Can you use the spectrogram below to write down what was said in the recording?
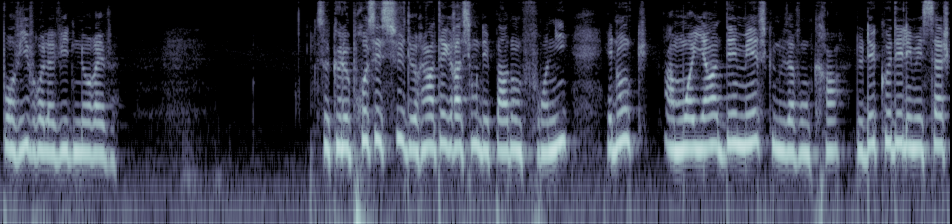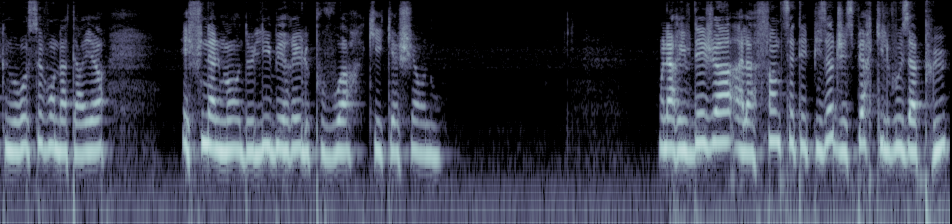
pour vivre la vie de nos rêves. Ce que le processus de réintégration des pardons fournit est donc un moyen d'aimer ce que nous avons craint, de décoder les messages que nous recevons de l'intérieur et finalement de libérer le pouvoir qui est caché en nous. On arrive déjà à la fin de cet épisode, j'espère qu'il vous a plu,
